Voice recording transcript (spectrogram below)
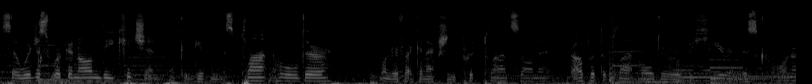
So we're just working on the kitchen. I could give him this plant holder. Wonder if I can actually put plants on it. I'll put the plant holder over here in this corner.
